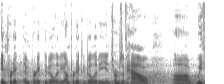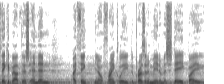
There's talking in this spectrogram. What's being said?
impredict unpredictability, unpredictability in terms of how uh, we think about this. And then I think, you know, frankly, the president made a mistake by,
